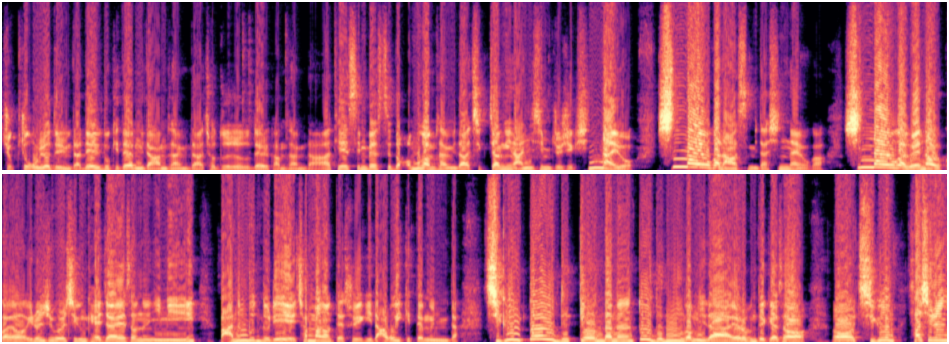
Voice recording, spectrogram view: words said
쭉쭉 올려드립니다. 내일도 기대합니다. 감사합니다. 저도 저도 내일 감사합니다. TS 인베스트 너무 감사합니다. 직장인 안심 주식 신나요. 신나요가 나왔습니다. 신나요가 신나요가 왜 나올까요? 이런 식으로 지금 계좌에서는 이미 많은 분들이 천만 원대 수익이 나고 있기 때문입니다. 지금 또 늦게 온다면 또 늦는 겁니다. 여러분들께서 어, 지금 사실은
